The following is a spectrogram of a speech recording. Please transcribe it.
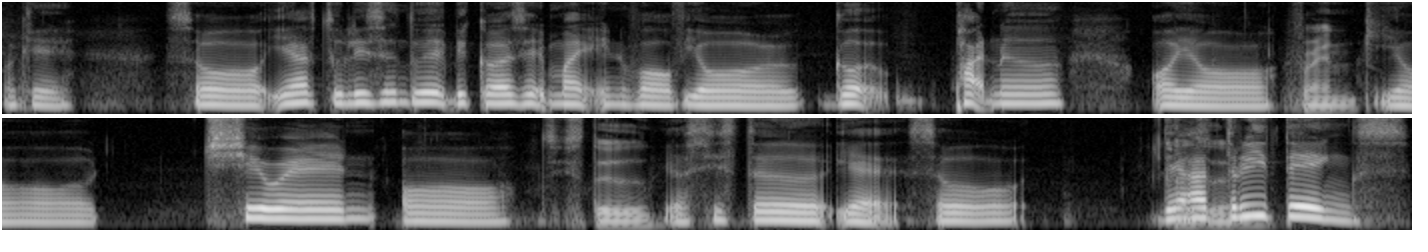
Okay. So you have to listen to it because it might involve your girl partner or your Friend, your children or sister. your sister. Yeah. So there are three things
